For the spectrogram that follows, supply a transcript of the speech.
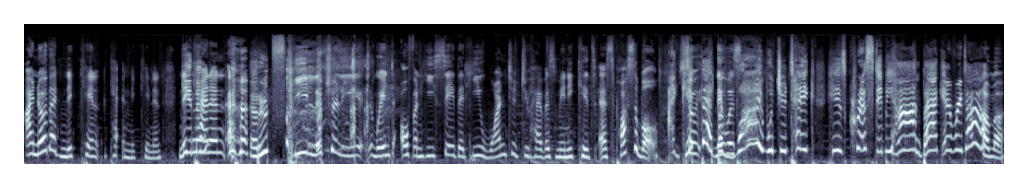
I know that Nick Ken, Nick Cannon, Nick Cannon. Roots. he literally went off and he said that he wanted to have as many kids as possible. I get So that, but was why would you take his Christy behind back every time?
